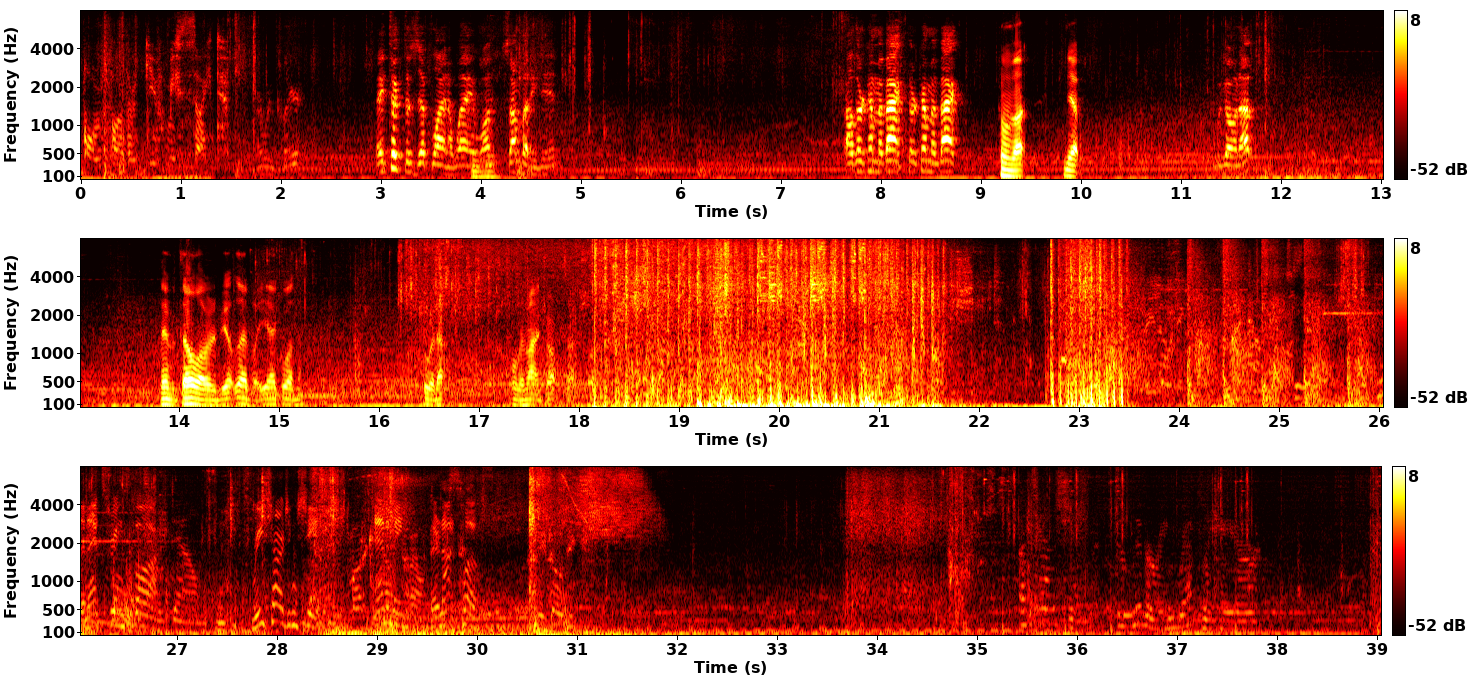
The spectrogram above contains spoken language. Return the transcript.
All Father, give me sight. Are we clear? They took the zip line away. One, somebody did. Oh, they're coming back. They're coming back. Coming back. Yep. We going up? They- They'll already be up there, but yeah, go on then. Go with that. Well, they might drop actually. The next ring's far. Down. Recharging shield. Enemy. They're not close. Attention. Delivering replicator.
